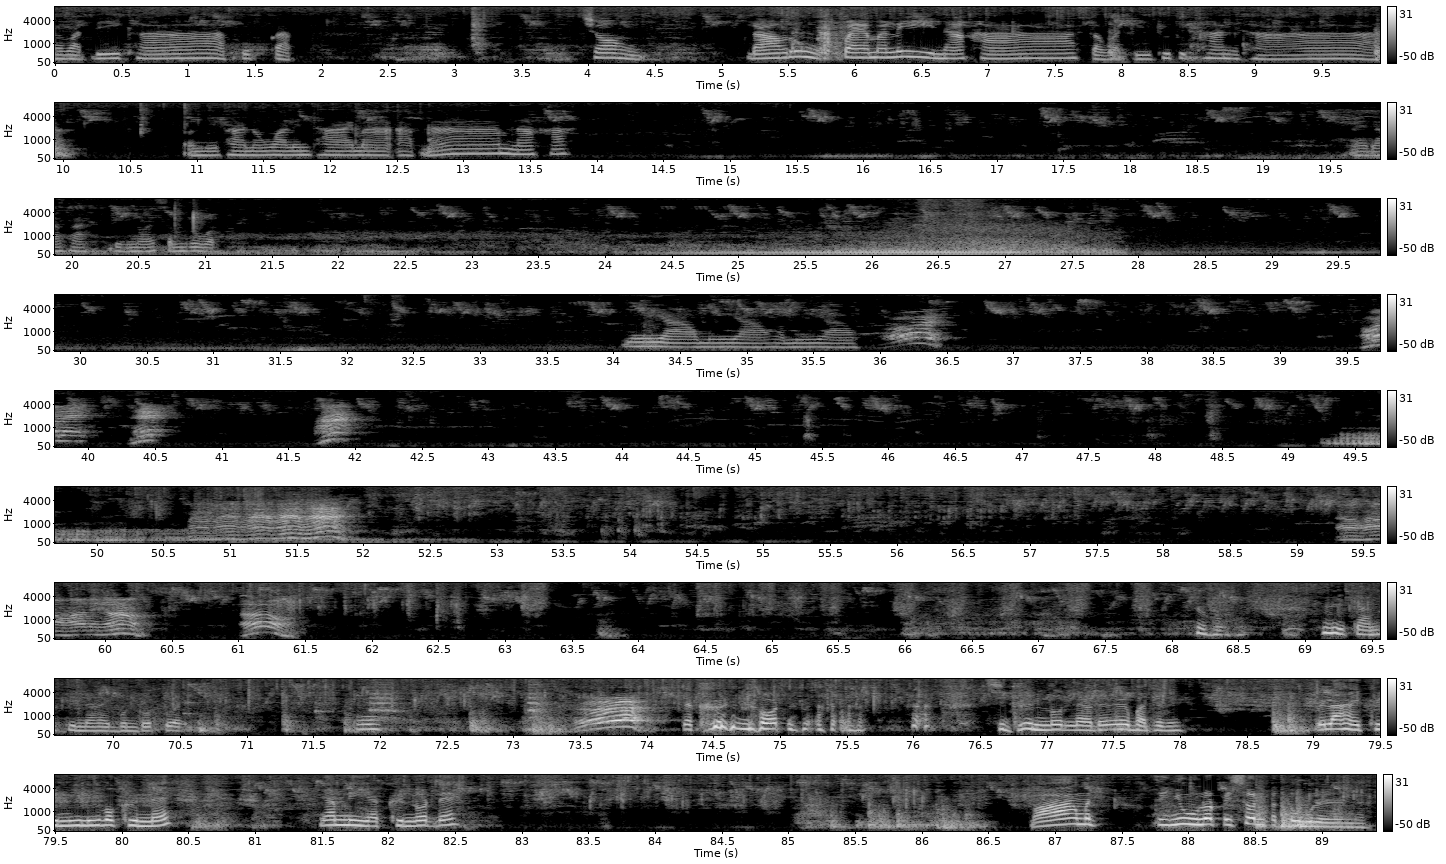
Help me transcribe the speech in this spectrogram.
สวัสดีค่ะ พบกับ ช่องดาวรุ่งแฟมิลี่นะคะ สวัสดีทุกทุกท่านค่ะ ตอนนี้พาน้องวาเลนไทน์มาอาบน้ำนะคะ ไปแล้วค่ะเด็กน้อยสำรวจ มือยาวมือยาวค่ะมือยาว เฮ้ยเฮ้ยเนี่ยเนี่ยฮะมามามามามาเอาเอาเอานี่เอาเอา มีการกินอะไรบนรถด้วย โอ้เอ้ยจะขึ้นรถ สิขึ้นรถแล้วเด้อบัดนี้ เวลาให้ขึ้นอีหลีบ่ขึ้นเด้ยามนี้อยากขึ้นรถเด้บางมันสิยูรถไปส้นประตูเลยเนี่ย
